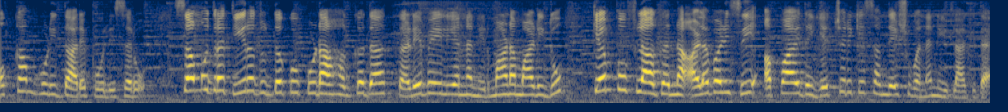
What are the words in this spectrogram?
ಮೊಕ್ಕಾಂ ಹೂಡಿದ್ದಾರೆ ಪೊಲೀಸರು. ಸಮುದ್ರ ತೀರದುದ್ದಕ್ಕೂ ಕೂಡ ಹಗ್ಗದ ತಡೆಬೇಲಿಯನ್ನ ನಿರ್ಮಾಣ ಮಾಡಿದ್ದು ಕೆಂಪು ಫ್ಲಾಗ್ ಅನ್ನ ಅಳವಡಿಸಿ ಅಪಾಯದ ಎಚ್ಚರಿಕೆ ಸಂದೇಶವನ್ನು ನೀಡಲಾಗಿದೆ.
